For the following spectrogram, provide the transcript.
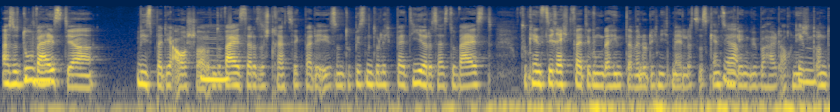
Also du weißt ja, wie es bei dir ausschaut und du weißt ja, dass es stressig bei dir ist und du bist natürlich bei dir. Das heißt, du weißt, du kennst die Rechtfertigung dahinter, wenn du dich nicht meldest. Das kennst du Ja. dem Gegenüber halt auch nicht. Eben. Und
